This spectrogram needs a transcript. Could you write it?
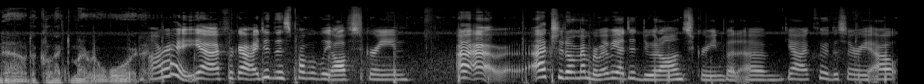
Now to collect my reward. Alright, yeah, I forgot. I did this probably off screen. I, I, I actually don't remember. Maybe I did do it on screen, but um, yeah, I cleared this area out.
